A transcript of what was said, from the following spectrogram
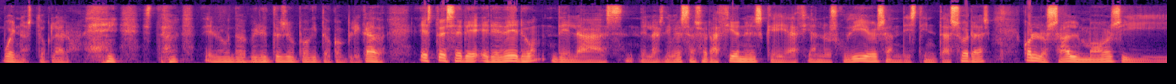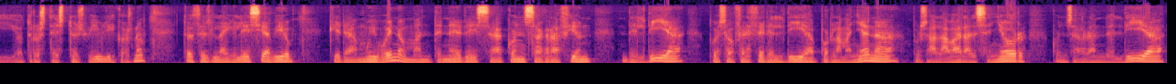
Bueno, esto claro, esto en dos minutos es un poquito complicado. Esto es heredero de las, de las diversas oraciones que hacían los judíos en distintas horas, con los salmos y otros textos bíblicos, ¿no? Entonces la Iglesia vio que era muy bueno mantener esa consagración del día, pues ofrecer el día por la mañana, pues alabar al Señor, consagrando el día,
